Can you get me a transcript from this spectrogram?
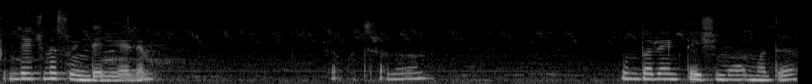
Şimdi içme suyunu deneyelim. Şöyle batıralım. Bunda renk değişimi olmadı.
